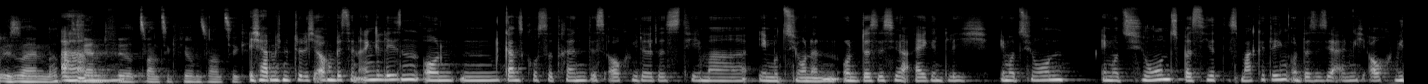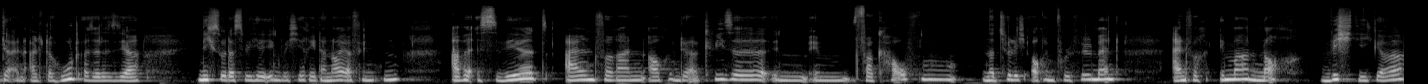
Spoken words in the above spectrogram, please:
ist ein Trend für 2024? Ich habe mich natürlich auch ein bisschen eingelesen und ein ganz großer Trend ist auch wieder das Thema Emotionen. Und das ist ja eigentlich Emotion, emotionsbasiertes Marketing und das ist ja eigentlich auch wieder ein alter Hut. Also das ist ja nicht so, dass wir hier irgendwelche Räder neu erfinden, aber es wird allen voran auch in der Akquise, im, im Verkaufen, natürlich auch im Fulfillment einfach immer noch wichtiger,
